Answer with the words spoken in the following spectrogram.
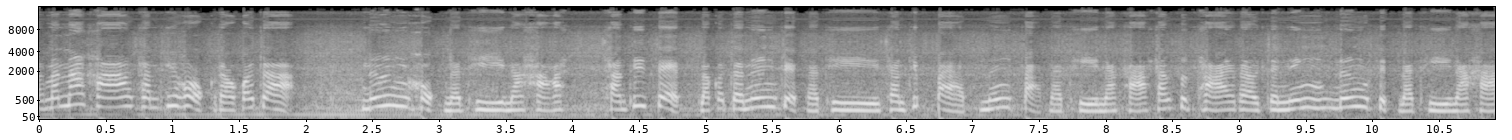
จากนั้นนะคะชั้นที่ 6 เราก็จะนึ่ง 6 นาทีนะคะ ชั้นที่ 7 เราก็จะนึ่ง 7 นาที ชั้นที่ 8 นึ่ง 8 นาทีนะคะ ชั้นสุดท้ายเราจะนึ่งนึ่ง 10 นาทีนะคะ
